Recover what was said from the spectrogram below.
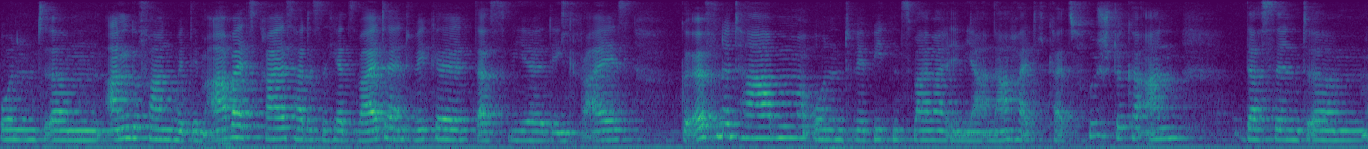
Und ähm, angefangen mit dem Arbeitskreis hat es sich jetzt weiterentwickelt, dass wir den Kreis geöffnet haben und wir bieten zweimal im Jahr Nachhaltigkeitsfrühstücke an. Das sind ähm,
